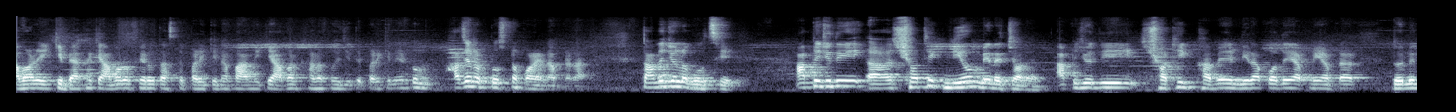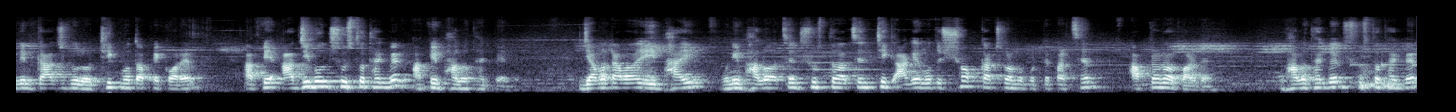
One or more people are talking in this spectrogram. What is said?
আমার এই কি ব্যথা কি আবারও ফেরত আসতে পারে কিনা বা আমি কি আবার খারাপ হয়ে যেতে পারি কিনা? এরকম হাজারো প্রশ্ন করেন আপনারা। তাদের জন্য বলছি, আপনি যদি সঠিক নিয়ম মেনে চলেন, আপনি যদি সঠিকভাবে, নিরাপদে আপনি আপনার দৈনন্দিন কাজগুলো ঠিক মতো আপনি করেন, আপনি আজীবন সুস্থ থাকবেন, আপনি ভালো থাকবেন। যেমনটা আমার এই ভাই উনি ভালো আছেন সুস্থ আছেন ঠিক আগের মতো সব কাজকর্ম করতে পারছেন আপনারাও পারবেন। ভালো থাকবেন সুস্থ থাকবেন।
